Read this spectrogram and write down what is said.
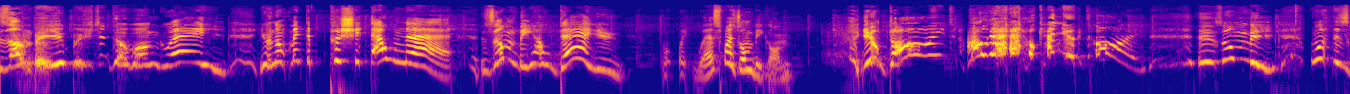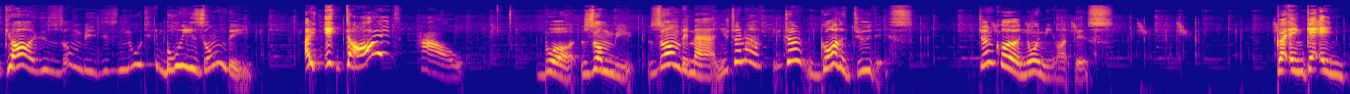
Zombie, you pushed it the wrong way! You're not meant to push it down there! Zombie, how dare you! Wait, where's my zombie gone? You died! How the hell can you die? Zombie! What this guy, this zombie, this naughty boy zombie? I, it died? How? But zombie, zombie man, you don't have, you don't gotta do this. Don't gotta annoy me like this. Get in, get in.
